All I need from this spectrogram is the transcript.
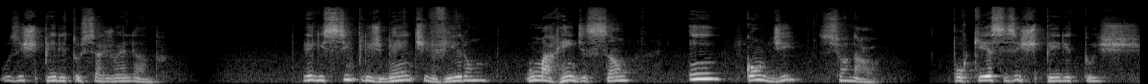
Os espíritos se ajoelhando. Eles simplesmente viram uma rendição incondicional porque esses espíritos,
